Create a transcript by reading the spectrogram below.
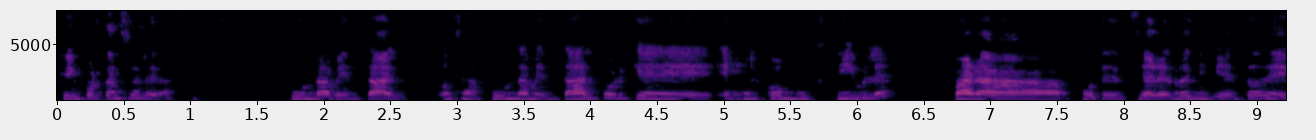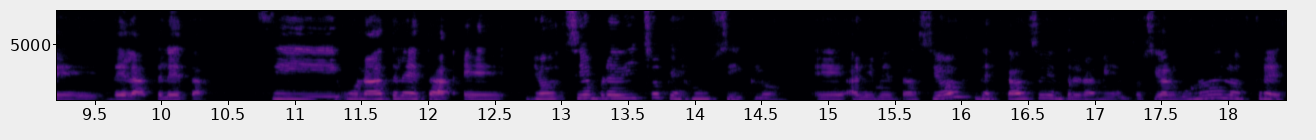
qué importancia le das? Fundamental, o sea, fundamental porque es el combustible para potenciar el rendimiento del atleta. Si un atleta, eh, yo siempre he dicho que es un ciclo, eh, alimentación, descanso y entrenamiento. Si alguno de los tres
